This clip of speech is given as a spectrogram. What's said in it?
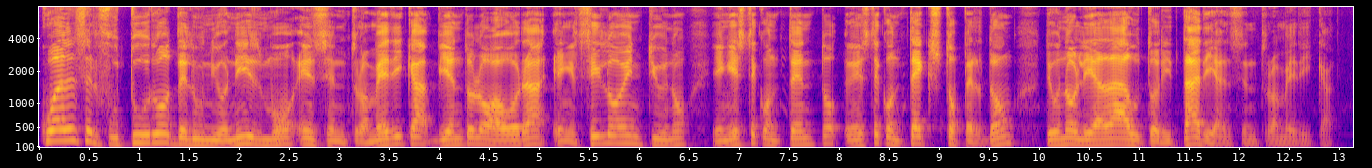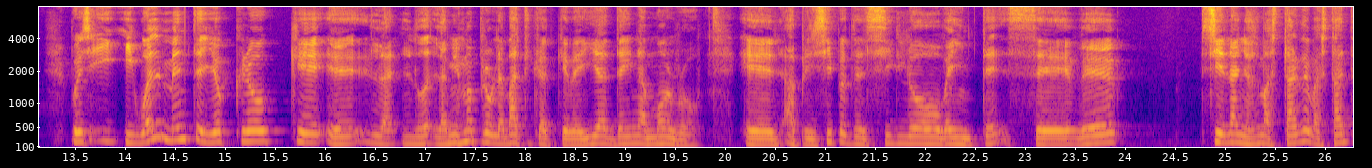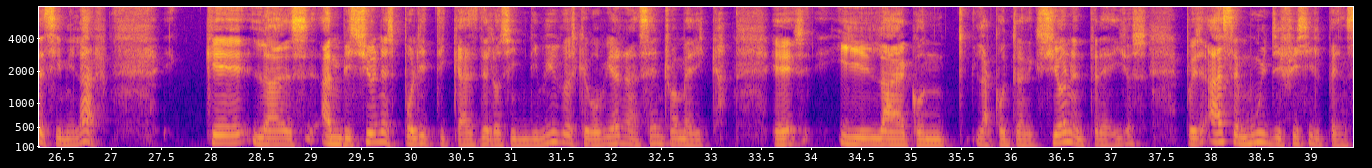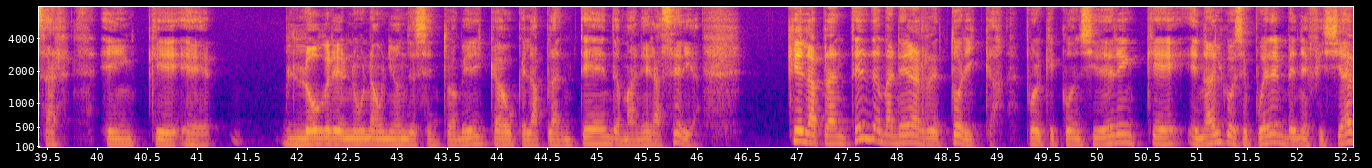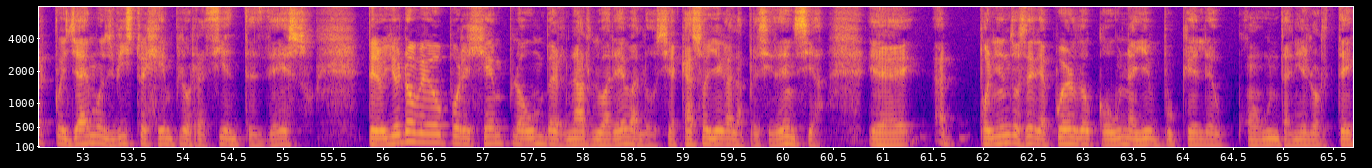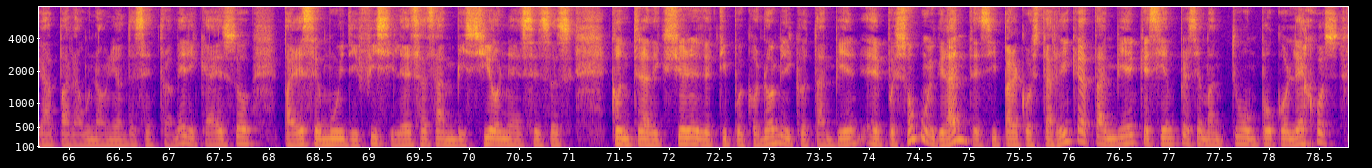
¿Cuál es el futuro del unionismo en Centroamérica, viéndolo ahora en el siglo XXI, en este, contento, en este contexto perdón, de una oleada autoritaria en Centroamérica? Pues igualmente yo creo que eh, la, misma problemática que veía Dana Monroe eh, a principios del siglo XX se ve 100 años más tarde bastante similar que las ambiciones políticas de los individuos que gobiernan Centroamérica y la, la contradicción entre ellos, pues hace muy difícil pensar en que eh, logren una unión de Centroamérica o que la planteen de manera seria. Que la planteen de manera retórica, porque consideren que en algo se pueden beneficiar, pues ya hemos visto ejemplos recientes de eso. Pero yo no veo, por ejemplo, a un Bernardo Arevalo, si acaso llega a la presidencia, eh, poniéndose de acuerdo con un Nayib Bukele o con un Daniel Ortega para una Unión de Centroamérica. Eso parece muy difícil. Esas ambiciones, esas contradicciones de tipo económico también, eh, pues son muy grandes. Y para Costa Rica también, que siempre se mantuvo un poco lejos,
